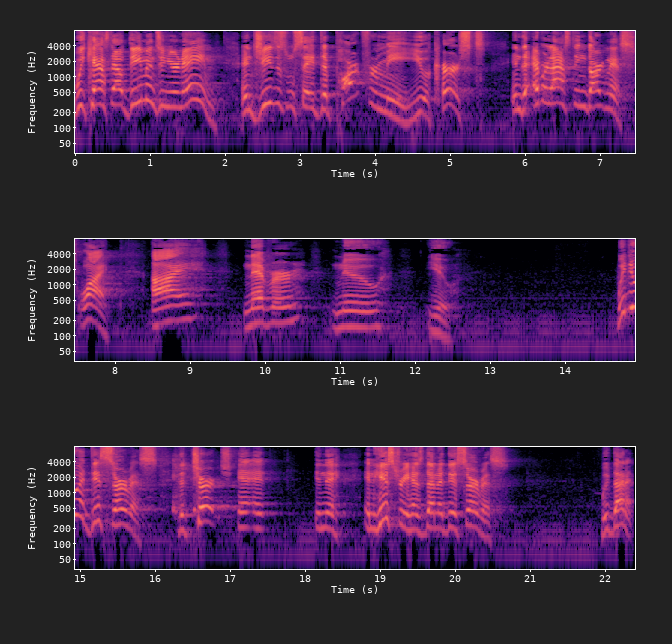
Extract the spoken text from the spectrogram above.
We cast out demons in your name. And Jesus will say, Depart from me, you accursed, into everlasting darkness. Why? I never knew you. We do a disservice. The church in, the, in history has done a disservice. We've done it.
